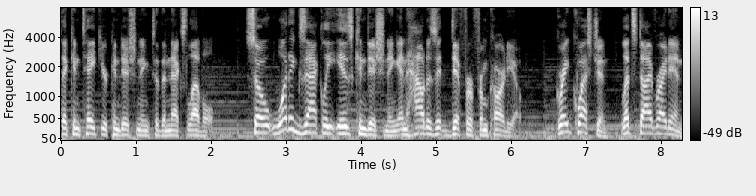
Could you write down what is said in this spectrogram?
that can take your conditioning to the next level. So what exactly is conditioning and how does it differ from cardio? Great question, let's dive right in.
